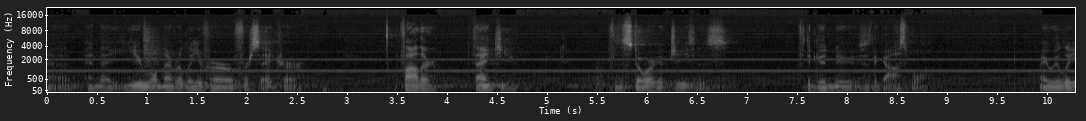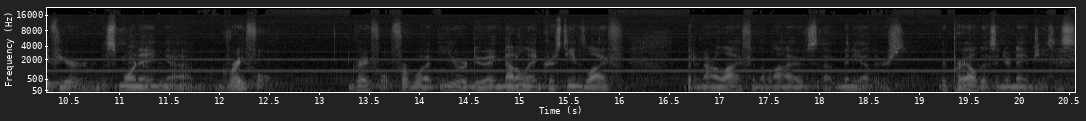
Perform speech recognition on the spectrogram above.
uh, and that you will never leave her or forsake her. Father, thank you for the story of Jesus, for the good news of the gospel. May we leave here this morning uh, grateful, grateful for what you are doing, not only in Christine's life, but in our life and the lives of many others. We pray all this in your name, Jesus.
